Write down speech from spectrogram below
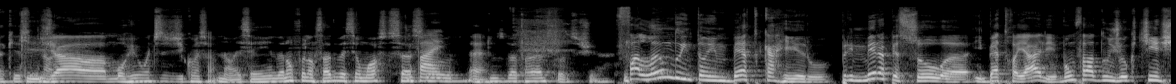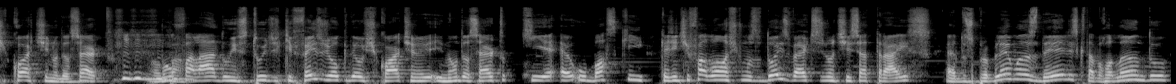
É, que, que já morreu antes de começar. Não, esse aí ainda não foi lançado, vai ser o maior sucesso Vai. É. dos Battle Royales todos. Falando então em Beto Carreiro, primeira pessoa e Beto Royale, vamos falar de um jogo que tinha chicote e não deu certo? vamos falar de um estúdio que fez o jogo que deu chicote e não deu certo, que é o Boss Key, que a gente falou acho que uns dois vértices de notícia atrás, é, dos problemas deles que tava rolando,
